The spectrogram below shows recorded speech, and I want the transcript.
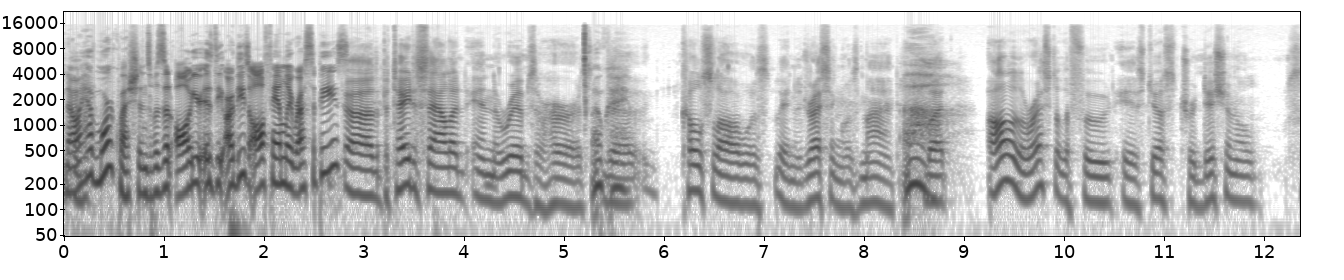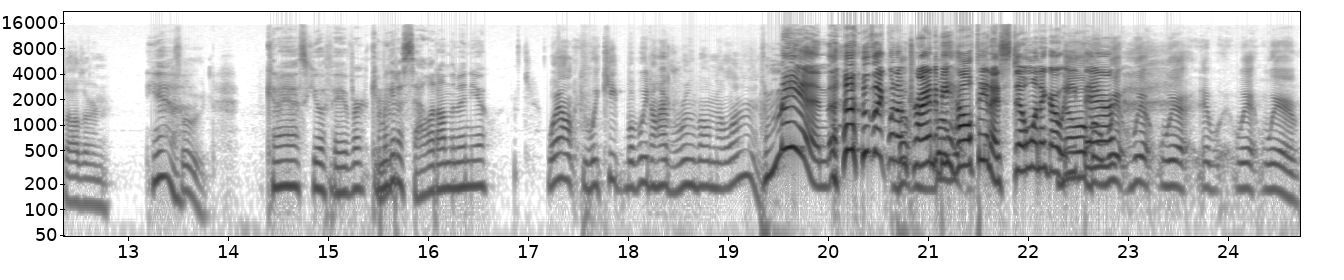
no, I have more questions. Was it all your? Is the are these all family recipes? Uh, the potato salad and the ribs are hers. Okay. The coleslaw was and the dressing was mine. Oh. But all of the rest of the food is just traditional Southern yeah. food. Can I ask you a favor? Can we Mm-hmm. get a salad on the menu? Well, we keep, but we don't have room on the line. Man, it's like when I'm trying to be healthy and I still want to go no, eat there. No, but we're, we're we're we're we're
